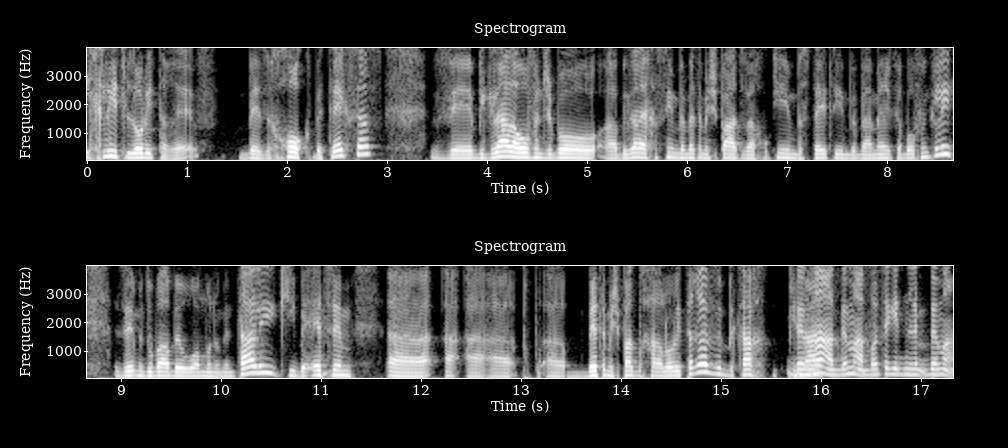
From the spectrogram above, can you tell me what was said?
החליט לא להתערב באיזה חוק בטקסס, ובגלל האופן שבו, אה, בגלל היחסים בין בית המשפט והחוקים בסטייטים ובאמריקה באופן כללי, זה מדובר באירוע מונומנטלי, כי בעצם uh, uh, uh, בית המשפט בחר לא להתערב, ובכך פינה... במה? במה? בוא תגיד במה.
